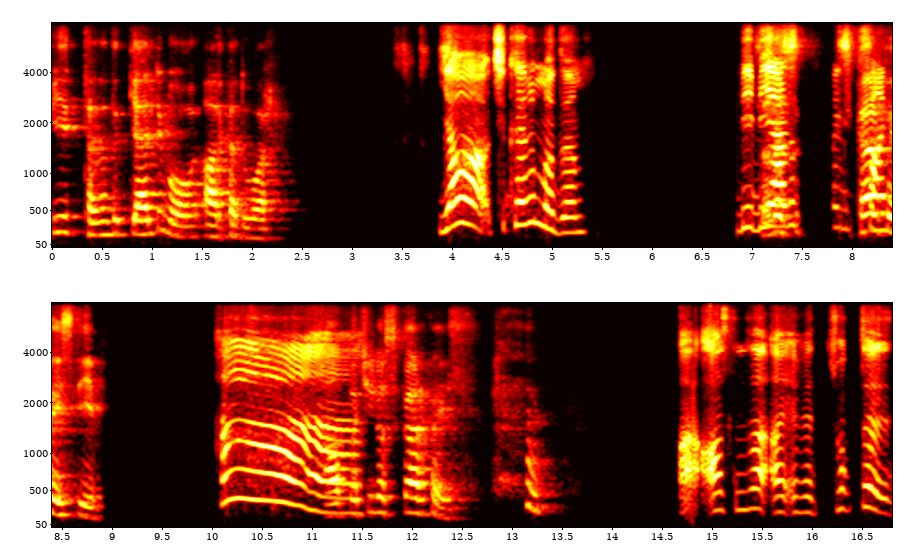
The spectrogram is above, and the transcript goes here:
bir tanıdık geldi mi o arka duvar? Ya çıkaramadım. Bir, bir sana yerde Scarface diyeyim. Ha. Al Pacino Scarface. aslında evet çok da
